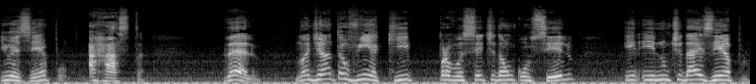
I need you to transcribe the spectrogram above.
e o exemplo arrasta. Velho, não adianta eu vir aqui para você te dar um conselho e, e não te dar exemplo.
